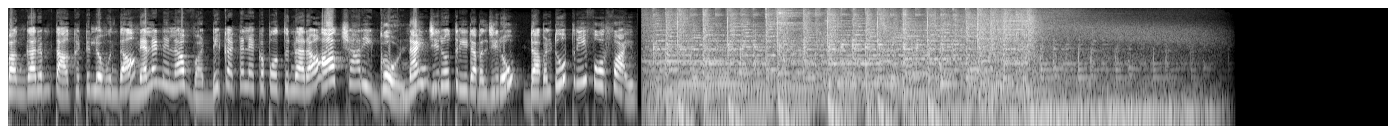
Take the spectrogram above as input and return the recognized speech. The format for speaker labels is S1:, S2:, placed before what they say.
S1: బంగారం తాకట్టులో ఉందా? నెల నెల వడ్డీ కట్టలేకపోతున్నారా? Achari gold nine zero three double zero double two three four five.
